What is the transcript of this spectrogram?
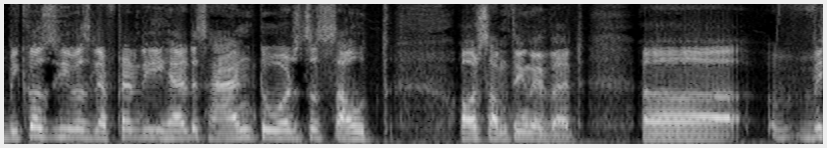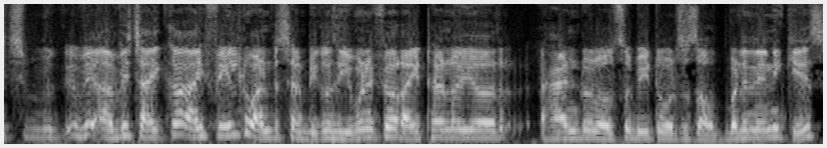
because he was left-handed. He had his hand towards the south or something like that, uh, which which I I fail to understand because even if you're right-hander, your hand will also be towards the south. But in any case,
